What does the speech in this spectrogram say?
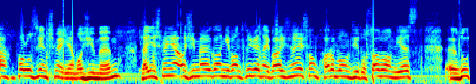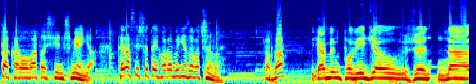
Na polu z jęczmieniem ozimym. Dla jęczmienia ozimego niewątpliwie najważniejszą chorobą wirusową jest e, żółta karłowatość jęczmienia. Teraz jeszcze tej choroby nie zobaczymy, prawda? Ja bym powiedział, że na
